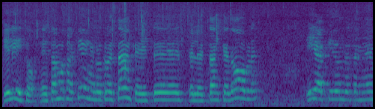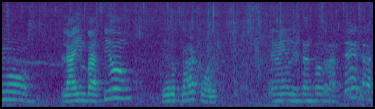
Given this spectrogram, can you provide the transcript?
Y listo, estamos aquí en el otro estanque. Este es el estanque doble. Y aquí donde tenemos la invasión de los caracoles. Ahí donde están todas las tetras.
